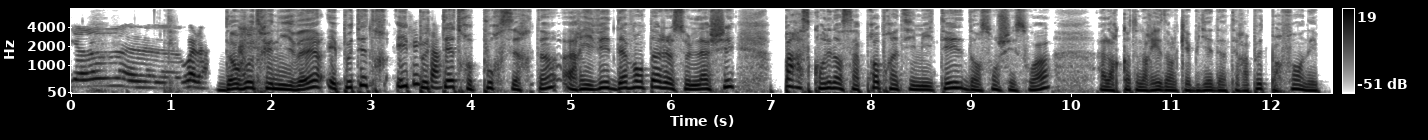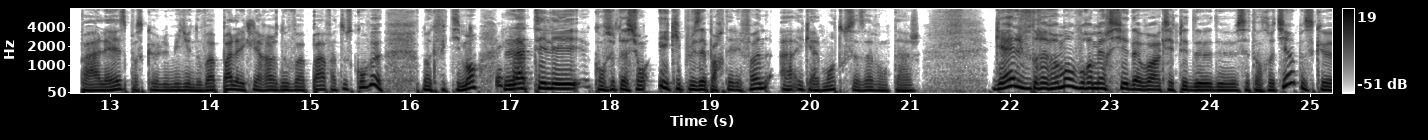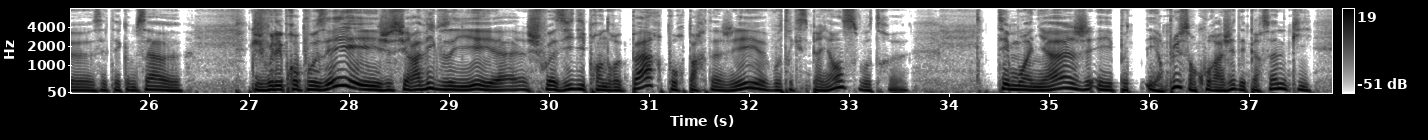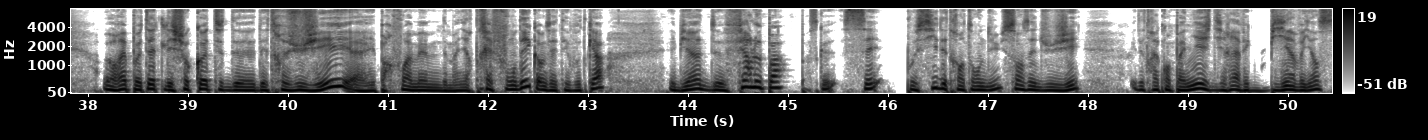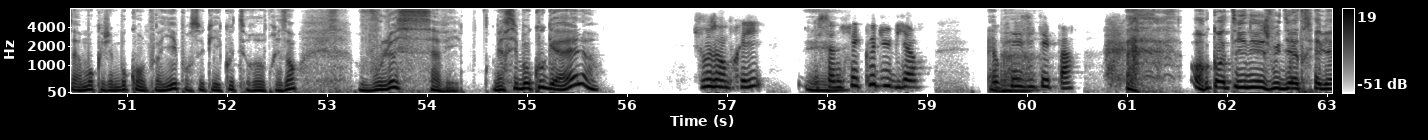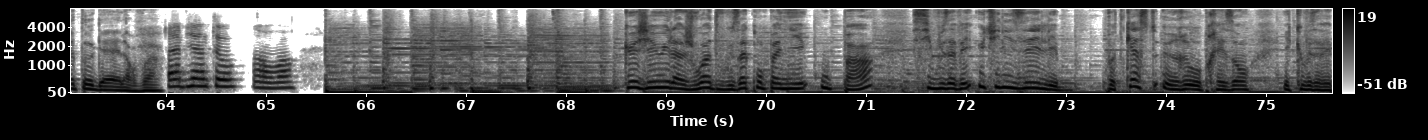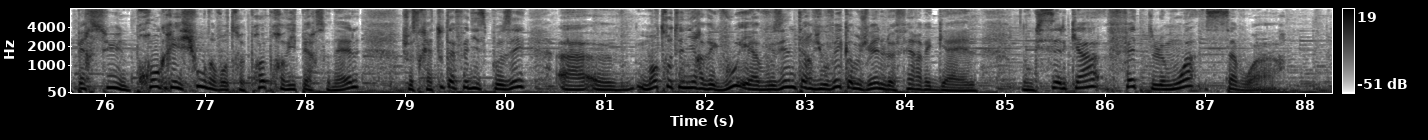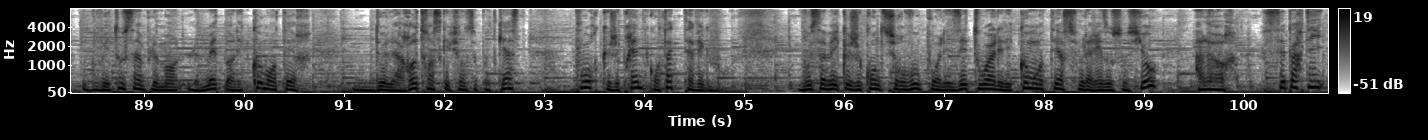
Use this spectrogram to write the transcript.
euh, voilà. Dans votre univers, et peut-être, et peut-être pour certains, arriver davantage à se lâcher parce qu'on est dans sa propre intimité, dans son chez-soi. Alors quand on arrive dans le cabinet d'un thérapeute, parfois on est pas à l'aise parce que le milieu ne va pas, l'éclairage ne va pas, enfin tout ce qu'on veut. Donc effectivement, la téléconsultation et qui plus est par téléphone a également tous ses avantages. Gaël, je voudrais vraiment vous remercier d'avoir accepté de, cet entretien parce que c'était comme ça euh, que je voulais proposer et je suis ravi que vous ayez euh, choisi d'y prendre part pour partager votre expérience, votre témoignage et, et en plus encourager des personnes qui aurait peut-être les chocottes d'être jugé, euh, et parfois même de manière très fondée, comme ça a été votre cas, eh bien, de faire le pas, parce que c'est possible d'être entendu sans être jugé et d'être accompagné, je dirais, avec bienveillance. C'est un mot que j'aime beaucoup employer pour ceux qui écoutent Heureux présent. Vous le savez. Merci beaucoup, Gaël. Je vous en prie. Et, ça ne fait que du bien. Eh Donc ben, n'hésitez pas. On continue, je vous dis à très bientôt Gaël, au revoir. À bientôt, au revoir. Que j'ai eu la joie de vous accompagner ou pas, si vous avez utilisé les podcasts heureux au présent et que vous avez perçu une progression dans votre propre vie personnelle, je serai tout à fait disposé à euh, m'entretenir avec vous et à vous interviewer comme je viens de le faire avec Gaël. Donc si c'est le cas, faites-le moi savoir. Vous pouvez tout simplement le mettre dans les commentaires de la retranscription de ce podcast pour que je prenne contact avec vous. Vous savez que je compte sur vous pour les étoiles et les commentaires sur les réseaux sociaux. Alors, c'est parti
